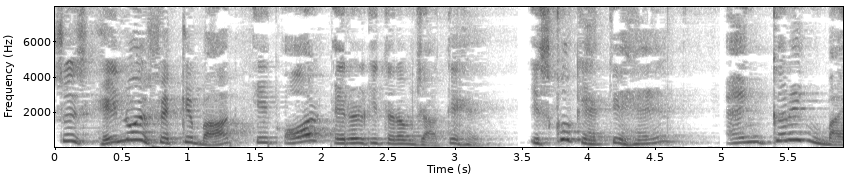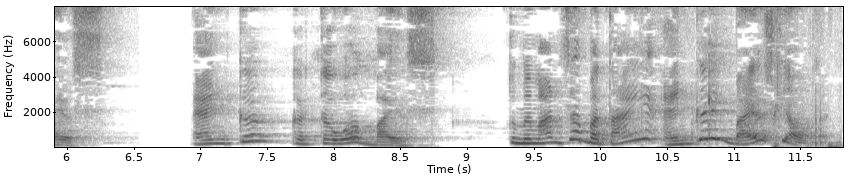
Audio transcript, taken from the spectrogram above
सो so, इस हेलो इफ़ेक्ट के बाद एक और एरर की तरफ़ जाते हैं। इसको कहते हैं एंकरिंग बायस एंकर करता हुआ बायस तो मीमांसा बताएँ एंकरिंग बायस क्या होता है?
